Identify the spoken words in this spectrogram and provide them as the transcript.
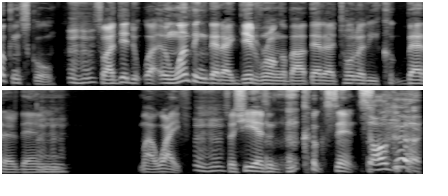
cooking school. Mhm. So I did and one thing that I did wrong about that I told her Mm-hmm. he cooked better than my wife. Mhm. So she hasn't cooked since. Oh, good,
